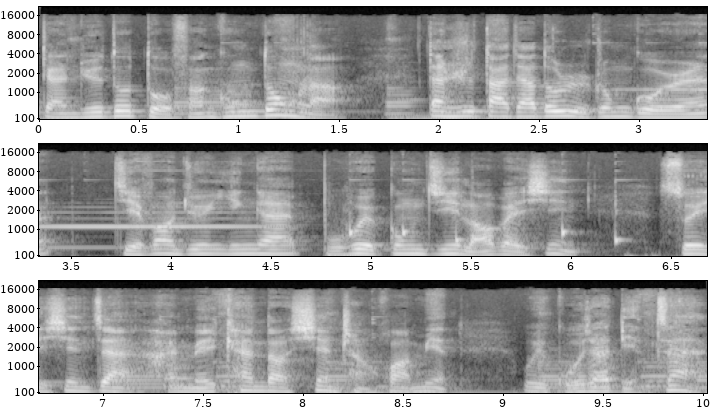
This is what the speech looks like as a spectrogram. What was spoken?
感觉都躲防空洞了。但是大家都是中国人，解放军应该不会攻击老百姓，所以现在还没看到现场画面，为国家点赞。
